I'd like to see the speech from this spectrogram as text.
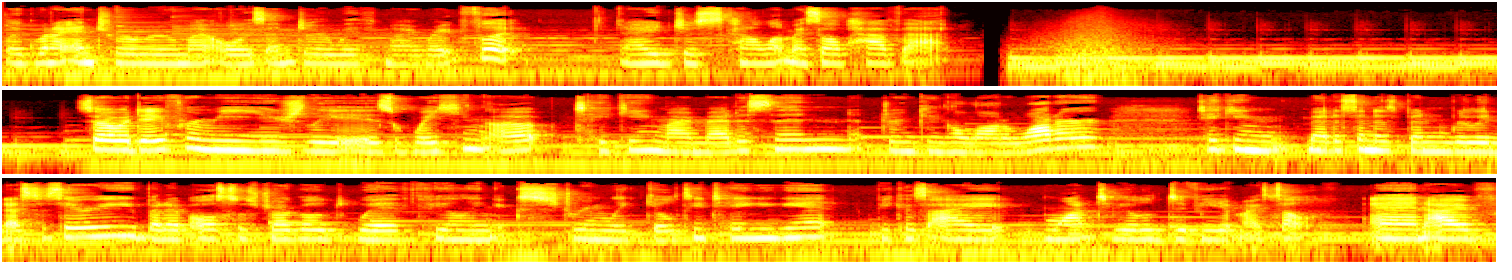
Like when I enter a room, I always enter with my right foot, and I just kind of let myself have that. So a day for me usually is waking up, taking my medicine, drinking a lot of water. Taking medicine has been really necessary, but I've also struggled with feeling extremely guilty taking it because I want to be able to defeat it myself. And I've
